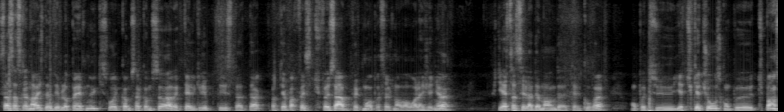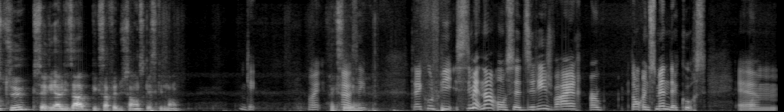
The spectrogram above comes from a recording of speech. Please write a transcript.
ça, ça serait nice de développer un pneu qui soit comme ça, comme ça, avec tel grip, tel tac. Ok, parfait, tu faisable, fait que moi, après ça, je m'en vais voir l'ingénieur. Je dis, ça, c'est la demande de tel coureur. On peut-tu, y a-tu quelque chose qu'on peut, tu penses-tu que c'est réalisable puis que ça fait du sens, qu'est-ce qu'il demande? OK. Ouais. Ah, c'est très cool. Puis si maintenant on se dirige vers un, une semaine de course, euh,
